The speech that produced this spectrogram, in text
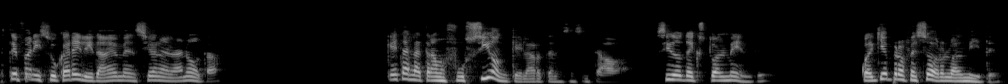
Stephanie Zuccarelli también menciona en la nota que esta es la transfusión que el arte necesitaba. Sido textualmente, cualquier profesor lo admite.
